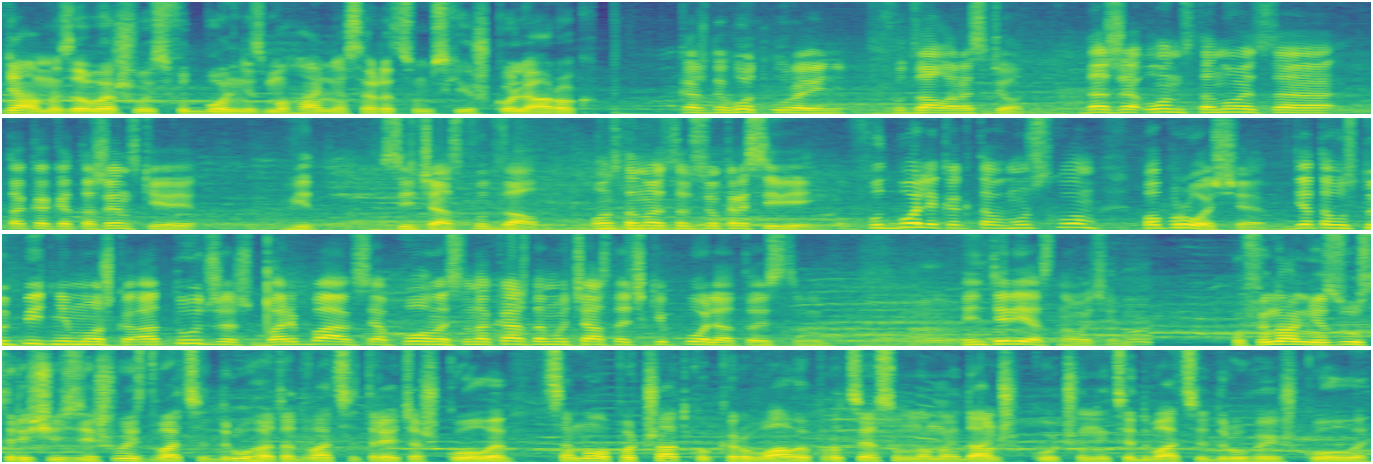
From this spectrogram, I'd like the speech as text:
Днями завершились футбольні змагання серед сумських школярок. Каждый год уровень футзала растет. Даже он становится, так как это женский вид сейчас, футзал, он становится все красивее. В футболе как-то в мужском попроще. Где-то уступить немножко, а тут же борьба вся полностью на каждом участочке поля. То есть э, интересно очень. У фінальній зустрічі зійшлись 22 та 23 школи. З самого початку керували процесом на майданчику учениці 22-ї школи.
